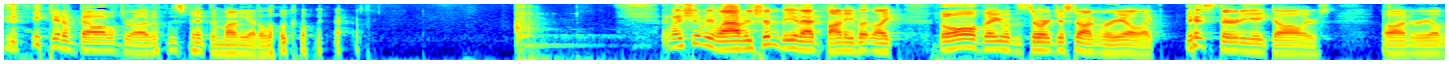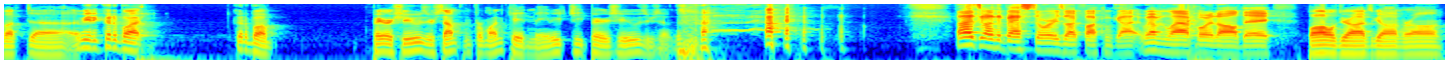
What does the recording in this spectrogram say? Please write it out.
he did a bottle drive and spent the money at a local tavern. And I should be laughing. It shouldn't be that funny, but like the whole thing with the story just unreal. Like it's thirty eight dollars, unreal. But uh, I mean, it could have bought could have bought a pair of shoes or something for one kid, maybe cheap pair of shoes or something. That's one of the best stories I fucking got. We haven't laughed about it all day. Bottle drives gone wrong.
